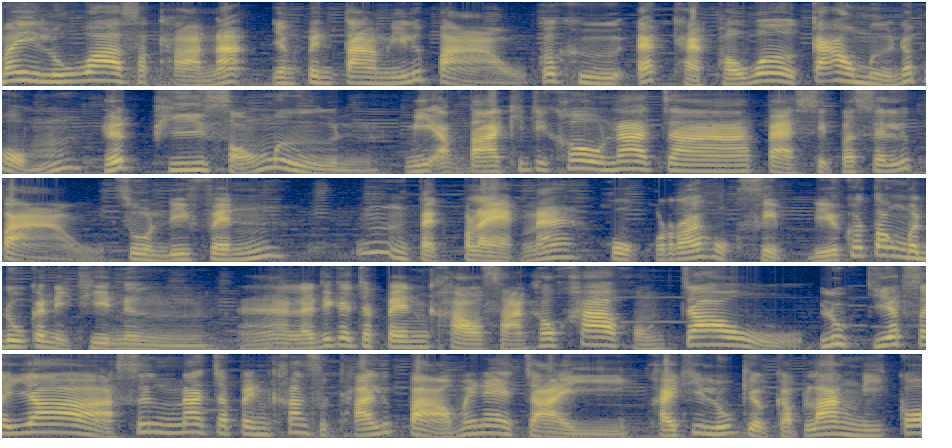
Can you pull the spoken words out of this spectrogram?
ไม่รู้ว่าสถานะยังเป็นตามนี้หรือเปล่า ก็คือ Attack Power 90,000นะผม HP 20,000 มีอัตรา Critical น่าจะ 80%หรือเปล่า ส่วน Defense อืม แปลกๆ นะ 660 เดี๋ยวก็ต้องมาดูกันอีกทีหนึ่งอ่า และนี่ก็จะเป็นข่าวสารคร่าวๆ ของเจ้า ลูกเจี๊ยบไซย่า ซึ่งน่าจะเป็นขั้นสุดท้ายหรือเปล่าไม่แน่ใจ ใครที่รู้เกี่ยวกับร่างนี้ก็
